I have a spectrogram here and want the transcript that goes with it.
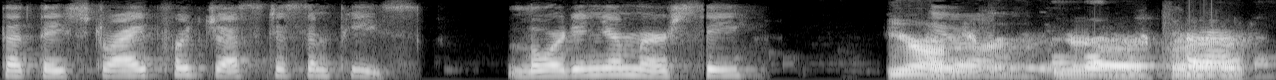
that they strive for justice and peace. Lord, in your mercy, Hear our Hear prayer. Hear our prayer.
